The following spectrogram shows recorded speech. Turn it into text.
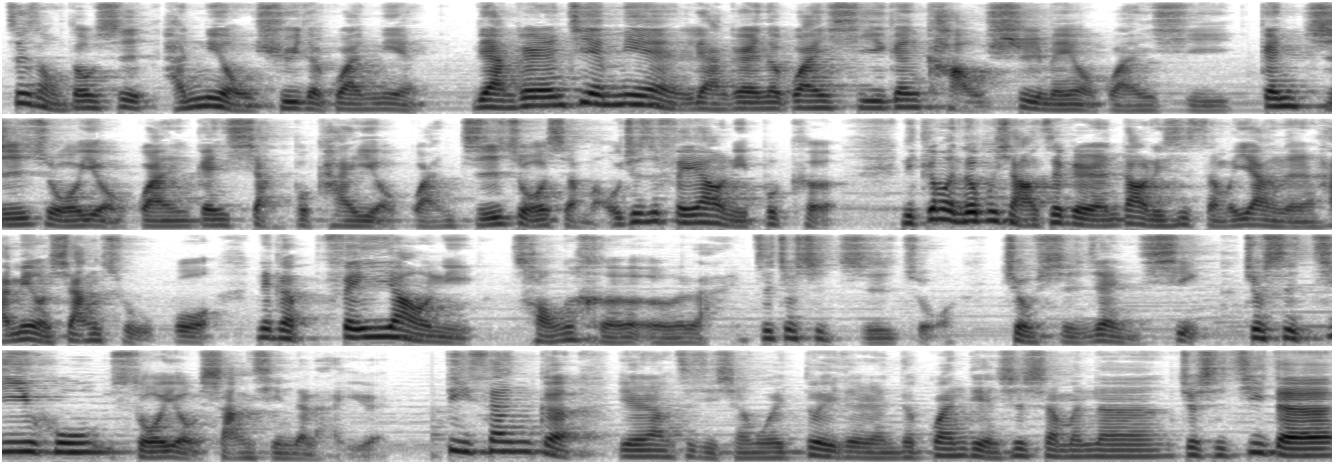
这种都是很扭曲的观念。两个人见面，两个人的关系跟考试没有关系，跟执着有关，跟想不开有关。执着什么？我就是非要你不可，你根本都不晓得这个人到底是什么样的人，还没有相处过，那个非要你从何而来？这就是执着。就是任性，就是几乎所有伤心的来源。第三个要让自己成为对的人的观点是什么呢？就是记得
